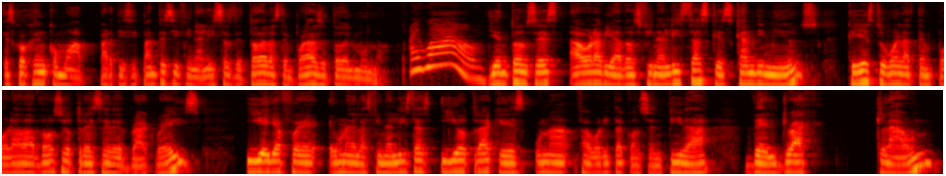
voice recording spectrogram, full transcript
escogen como a participantes y finalistas de todas las temporadas de todo el mundo. Ay, wow. Y entonces ahora había dos finalistas, que es Candy Muse, que ella estuvo en la temporada 12 o 13 de Drag Race, y ella fue una de las finalistas, y otra que es una favorita consentida del drag clown,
